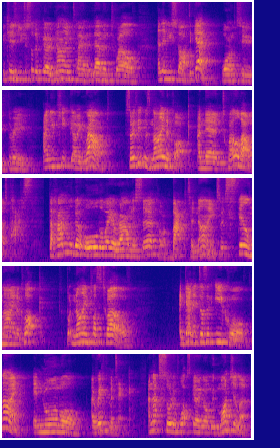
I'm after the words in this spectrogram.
Because you just sort of go 9, 10, 11, 12, and then you start again. 1, 2, 3, and you keep going round. So if it was 9 o'clock and then 12 hours pass, the hand will go all the way around the circle and back to 9. So it's still 9 o'clock. But 9 plus 12, again, it doesn't equal 9 in normal arithmetic. And that's sort of what's going on with modular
